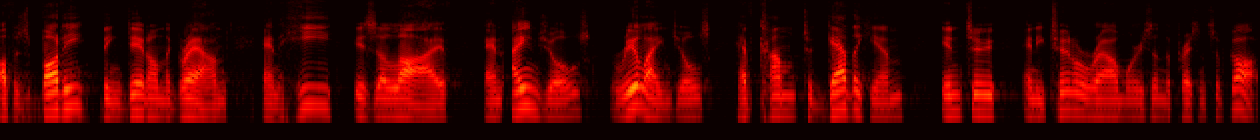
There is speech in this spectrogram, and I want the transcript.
of his body being dead on the ground, and he is alive, and angels, real angels, have come to gather him into an eternal realm where he's in the presence of God.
